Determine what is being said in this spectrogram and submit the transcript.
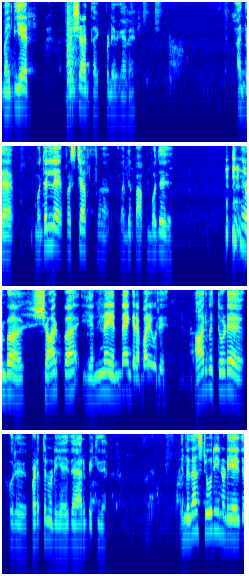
மைடியர் பிரசாந்த் ஆக்ட் பண்ணியிருக்காரு அந்த முதல்ல ஃபர்ஸ்ட் ஆஃப் வந்து பார்க்கும்போது ரொம்ப ஷார்ப்பாக என்ன என்னங்கிற மாதிரி ஒரு ஆர்வத்தோட ஒரு படத்தினுடைய இதை ஆரம்பிக்குது. என்னதான் ஸ்டோரியினுடைய இது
